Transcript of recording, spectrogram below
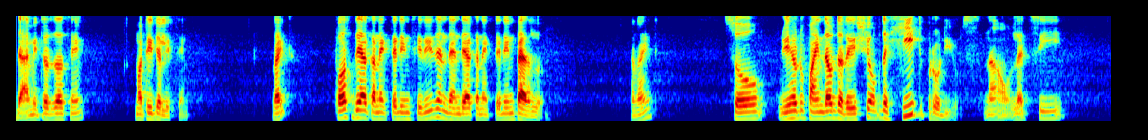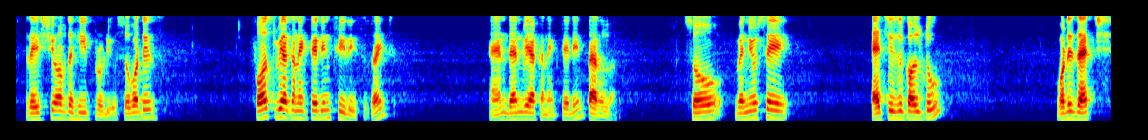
diameters are same material is same right? First they are connected in series and then they are connected in parallel right so we have to find out the ratio of the heat produced. Now let's see ratio of the heat produced. So what is first we are connected in series right and then we are connected in parallel. So when you say H is equal to what is H?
